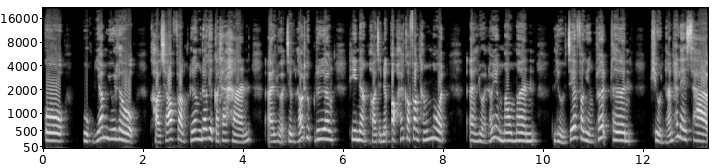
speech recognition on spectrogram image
โก บุกย่ำยุโรป เขาชอบฟังเรื่องเล่าเกี่ยวกับทหารอาหลัวจึงเล่าทุกเรื่อง ที่นางพอจะนึกออกให้เขาฟังทั้งหมดอาหลัวเล่าอย่างเมามัน หลิวเจ้ฟังอย่างเพลิดเพลิน ผิวน้ำทะเลสาบ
